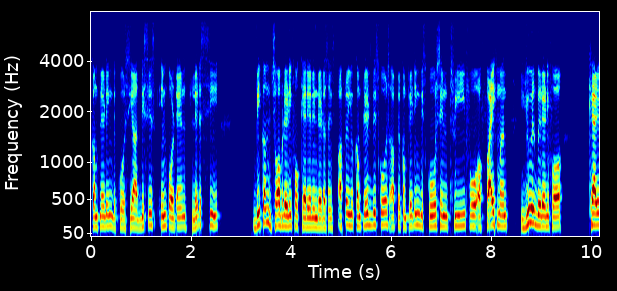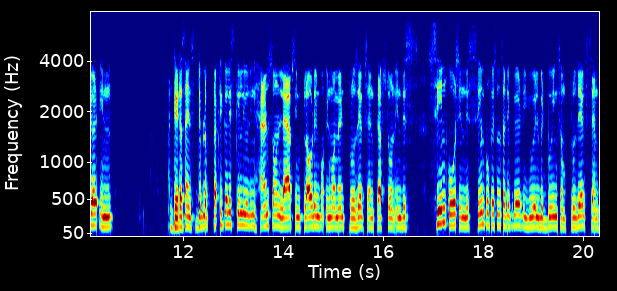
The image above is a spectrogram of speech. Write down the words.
completing the course? Yeah this is important. Let us see become job ready for career in data science. After you complete this course after completing this course in three four or five months you will be ready for career in data science. Develop practical skill using hands-on labs in cloud environment projects and capstone. In this same course in this same professional certificate you will be doing some projects some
